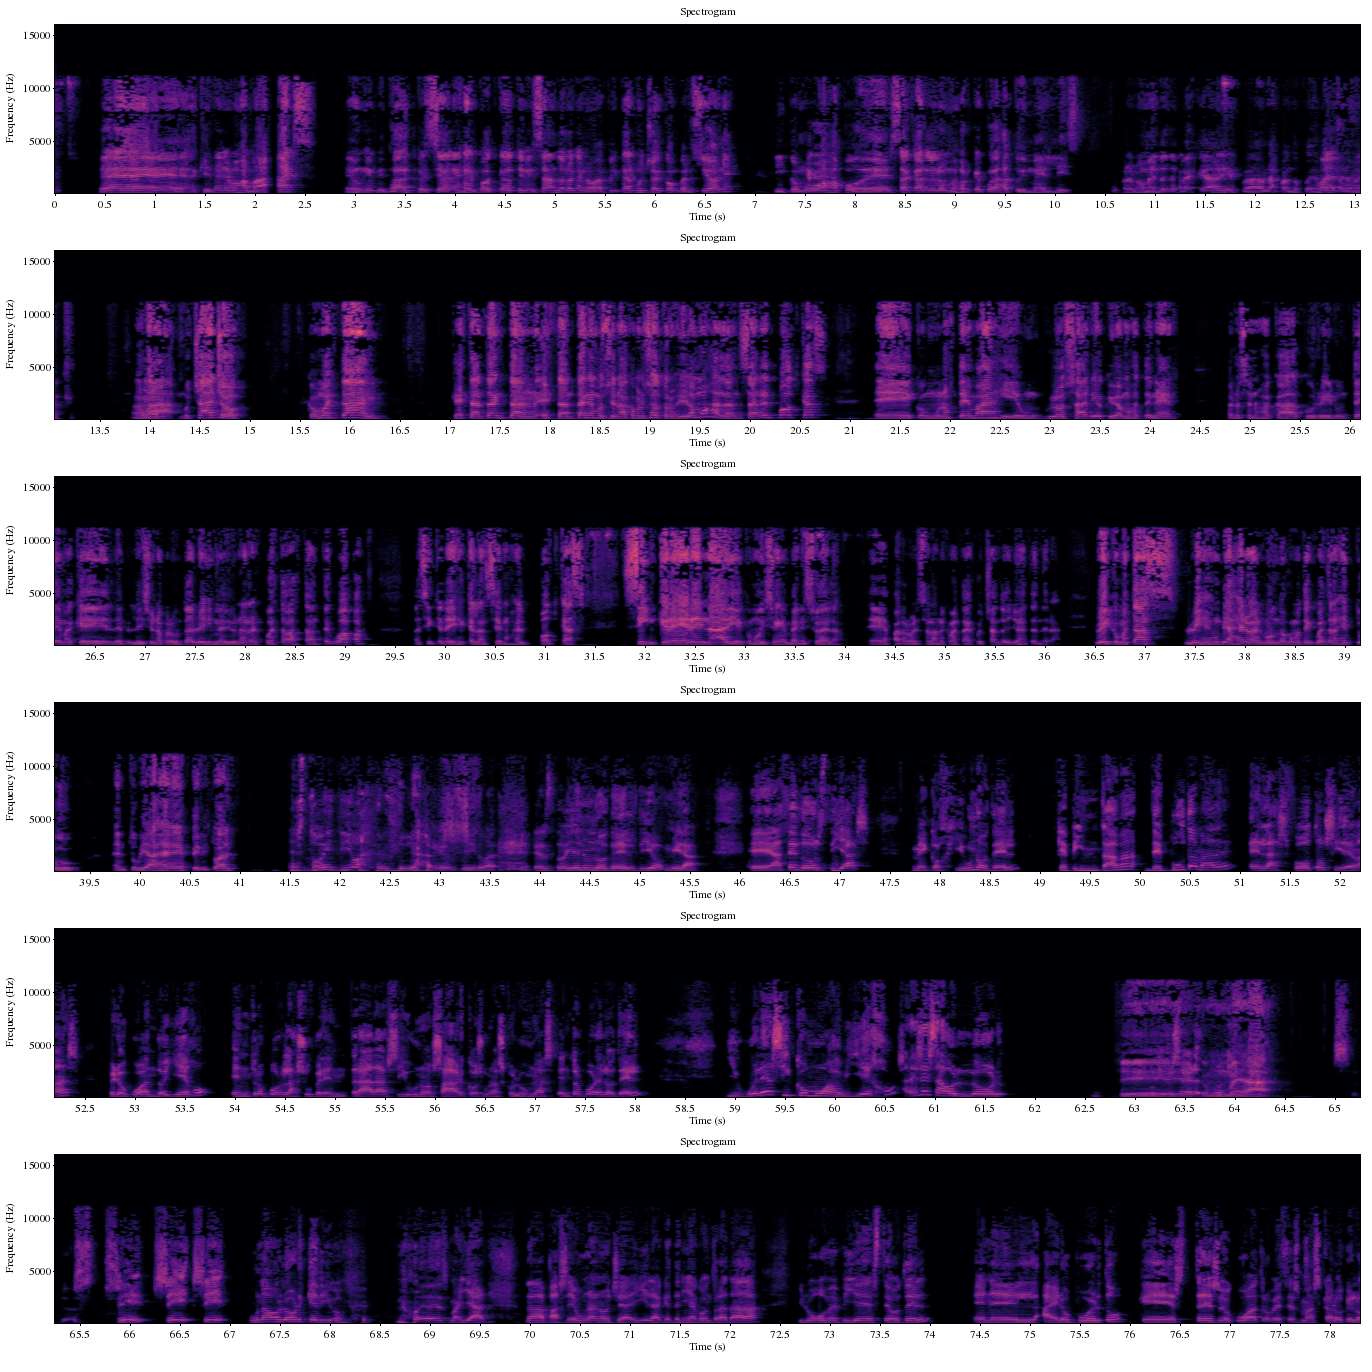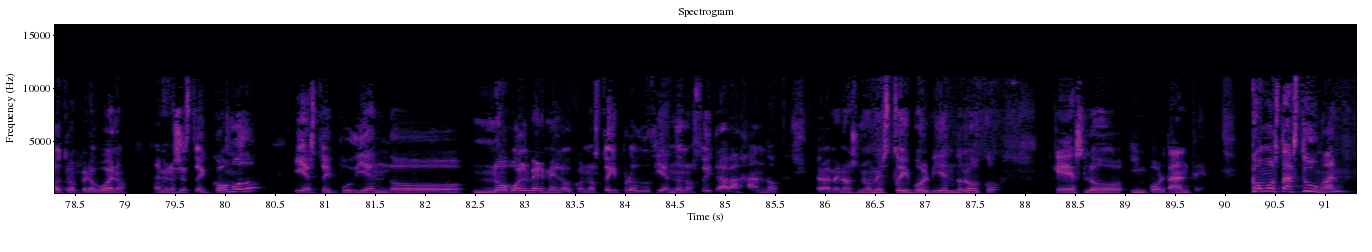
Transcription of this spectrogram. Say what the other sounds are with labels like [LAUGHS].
Eh, aquí tenemos a Max. Es un invitado especial en el podcast de Optimizándolo que nos va a explicar mucho de conversiones y cómo vas a poder sacarle lo mejor que puedas a tu email list. Por el momento te puedes quedar y después hablas cuando puedes. Vaya, vaya, Max. Ajá, muchachos, ¿cómo están? Que están tan, tan, están tan emocionados como nosotros. Íbamos a lanzar el podcast eh, con unos temas y un glosario que íbamos a tener, pero se nos acaba de ocurrir un tema que le, le hice una pregunta a Luis y me dio una respuesta bastante guapa, así que le dije que lancemos el podcast sin creer en nadie, como dicen en Venezuela. Eh, para los venezolanos que me están escuchando, ellos entenderán. Luis, ¿cómo estás? Luis es un viajero del mundo. ¿Cómo te encuentras en tu, en tu viaje espiritual? Estoy, tío. [LAUGHS] Estoy en un hotel, tío. Mira, eh, hace dos días me cogí un hotel que pintaba de puta madre en las fotos y demás, pero cuando llego, entro por las superentradas y unos arcos, unas columnas, entro por el hotel y huele así como a viejo, ¿sabes? Esa olor. Sí, No como no quiero- humedad. Sí, sí, sí. Una olor que digo, [LAUGHS] me voy a desmayar. Nada, pasé una noche ahí, la que tenía contratada, y luego me pillé este hotel en el aeropuerto, que es tres o cuatro veces más caro que el otro, pero bueno, al menos estoy cómodo y estoy pudiendo no volverme loco. No estoy produciendo, no estoy trabajando, pero al menos no me estoy volviendo loco, que es lo importante. ¿Cómo estás tú, man?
